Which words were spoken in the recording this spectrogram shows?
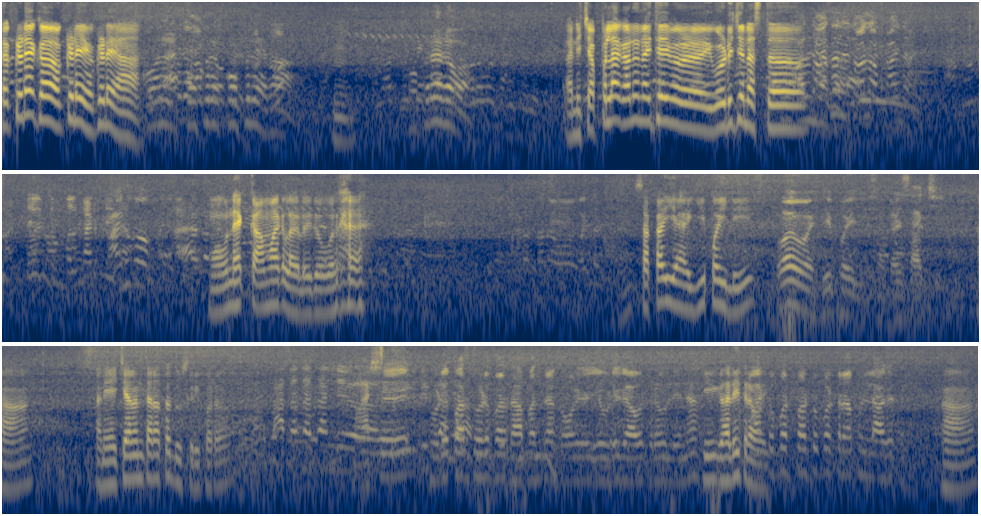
तकडे का अकडे अकडे हा कोपरे कोपरे हम्म. कोपरे रवा आणि चप्पला घालून नाही ते ओढूचे नसतं मौन एक कामाक लागलोय तो बघा सकाळी या ही पहिली होय होय ही पहिली सकाळी सातची हां आणि याच्यानंतर आता दुसरी परत असे थोडेफार थोडेफार दहा पंधरा कवळे एवढे गावात राहले ना. ती घालीत राहायची पाठोपाठ पाठोपाठ आपण लागत. हां.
